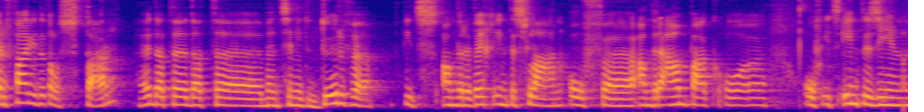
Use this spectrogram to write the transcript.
ervaar je dat als star. Hè, dat dat mensen niet durven iets andere weg in te slaan of andere aanpak of iets in te zien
